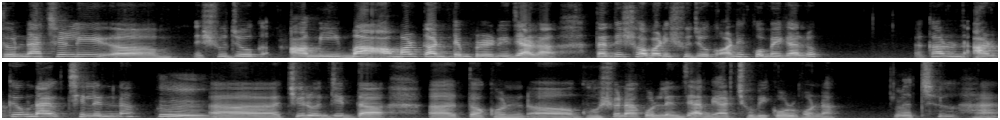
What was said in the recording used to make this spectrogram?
তো ন্যাচারালি সুযোগ আমি বা আমার কন্টেম্পোরারি যারা, তাদের সবারই সুযোগ অনেক কমে গেল। কারণ আর কেউ নায়ক ছিলেন না। চিরঞ্জিত দা তখন ঘোষণা করলেন যে আমি আর ছবি করব না। আচ্ছা। হ্যাঁ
